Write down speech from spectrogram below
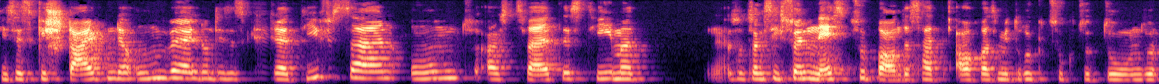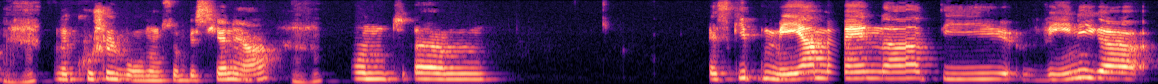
dieses Gestalten der Umwelt und dieses Kreativsein und als zweites Thema sozusagen sich so ein Nest zu bauen, das hat auch was mit Rückzug zu tun, so mhm. eine Kuschelwohnung so ein bisschen, ja. Mhm. Und ähm, es gibt mehr Männer, die weniger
